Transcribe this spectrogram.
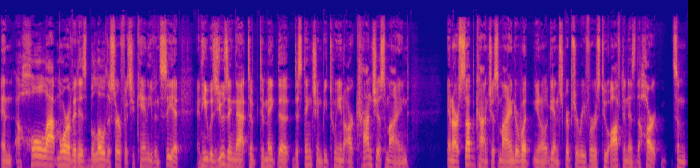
and a whole lot more of it is below the surface. You can't even see it. And he was using that to to make the distinction between our conscious mind and our subconscious mind, or what you know again Scripture refers to often as the heart. Some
